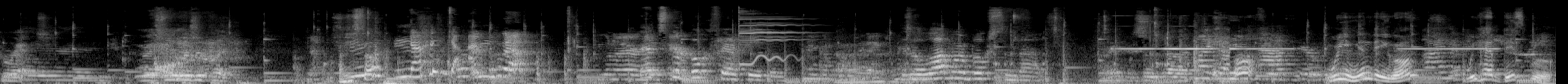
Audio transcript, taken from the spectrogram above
Correct. Alright, so where's your plate? 맛있어? Nothing Look at that. You and I are That's the book fair people. There's a lot more books than that. 우리 있는데 이거? We have this book.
